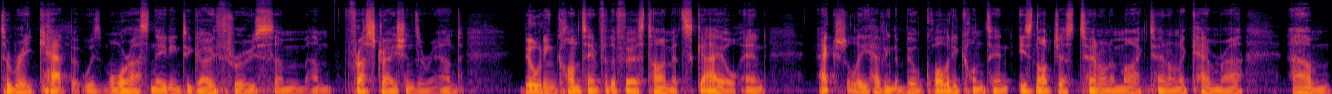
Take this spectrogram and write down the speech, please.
to recap, it was more us needing to go through some um, frustrations around building content for the first time at scale and actually having to build quality content is not just turn on a mic, turn on a camera, um,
